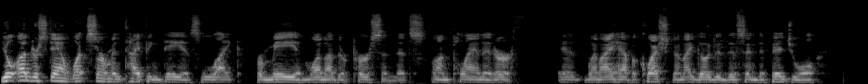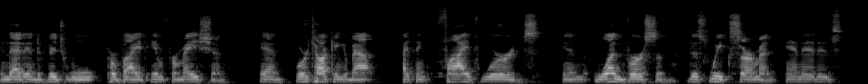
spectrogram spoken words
you'll understand what sermon typing day is like for me and one other person that's on planet Earth. And when I have a question, I go to this individual, and that individual will provide information. And we're talking about, I think, five words in one verse of this week's sermon, and it is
